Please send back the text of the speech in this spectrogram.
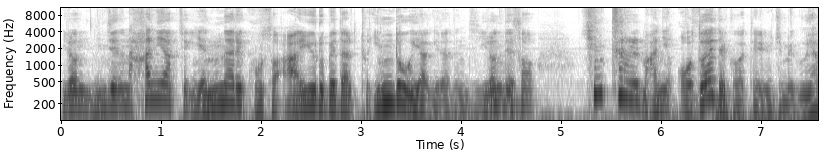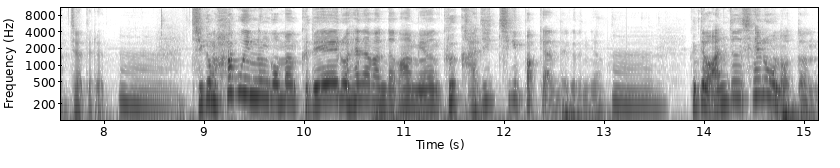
이런 이제는 한의학적인 옛날의 고서 아유르베달토 인도 의학이라든지 이런 음. 데서 힌트를 많이 얻어야 될 것 같아요. 요즘에 의학자들은 음. 지금 하고 있는 것만 그대로 해나간다고 하면 그 가지치기밖에 안 되거든요. 음. 근데 완전 새로운 어떤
